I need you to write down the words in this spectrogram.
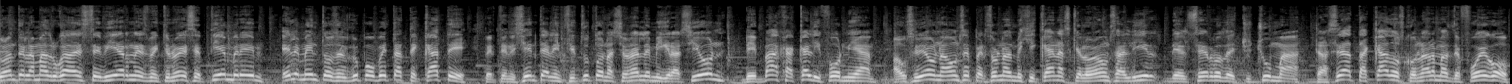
Durante la madrugada de este viernes 29 de septiembre, elementos del grupo Beta Tecate, perteneciente al Instituto Nacional de Migración de Baja California, auxiliaron a 11 personas mexicanas que lograron salir del cerro de Chuchuma tras ser atacados con armas de fuego.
